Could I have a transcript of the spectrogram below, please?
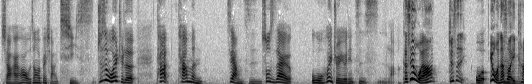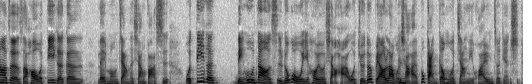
小孩的话，我真的会被小孩气死。就是我会觉得他他们这样子，说实在，我会觉得有点自私啦。可是我要就是我，因为我那时候一看到这个时候，嗯、我第一个跟雷蒙讲的想法是，我第一个领悟到的是，如果我以后有小孩，我绝对不要让我的小孩不敢跟我讲你怀孕这件事，嗯、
